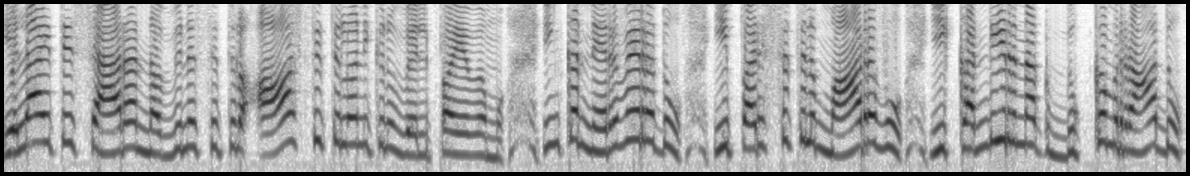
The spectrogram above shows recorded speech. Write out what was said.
ఎలా అయితే సారా నవ్విన స్థితిలో ఆ స్థితిలోనికి నువ్వు వెళ్ళిపోయావేమో. ఇంకా నెరవేరదు. ఈ పరిస్థితులు మారవు. ఈ కన్నీరు నాకు దుఃఖం రాదు.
